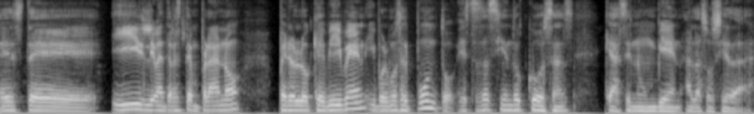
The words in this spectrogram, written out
este ir, levantarse temprano, pero lo que viven, y volvemos al punto, estás haciendo cosas que hacen un bien a la sociedad.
